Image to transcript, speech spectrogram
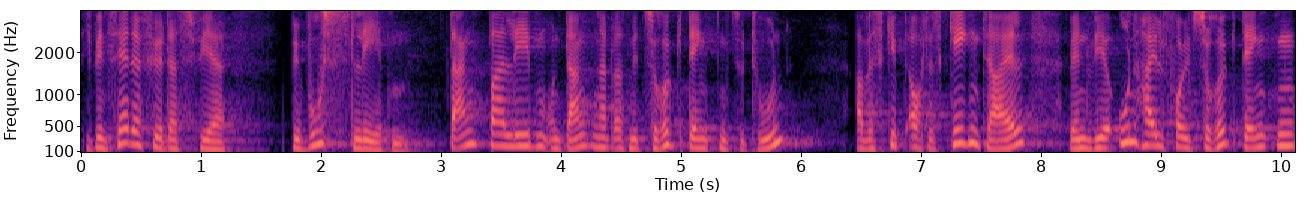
Ich bin sehr dafür, dass wir bewusst leben, dankbar leben und danken hat was mit Zurückdenken zu tun. Aber es gibt auch das Gegenteil, wenn wir unheilvoll zurückdenken,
